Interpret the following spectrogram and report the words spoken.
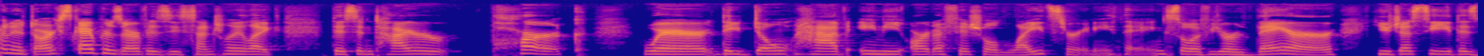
And a dark sky preserve is essentially like this entire park where they don't have any artificial lights or anything. So if you're there, you just see this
